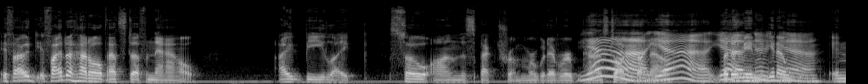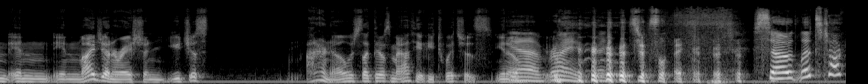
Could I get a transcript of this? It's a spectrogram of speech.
if I would, if I'd have had all that stuff now, I'd be like so on the spectrum or whatever parents talk Yeah, about now. yeah, But I mean, no, you know, yeah. in in in my generation, you just I don't know. It's like there's Matthew. He twitches. You know. Yeah, right, right. it's just like So let's talk.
